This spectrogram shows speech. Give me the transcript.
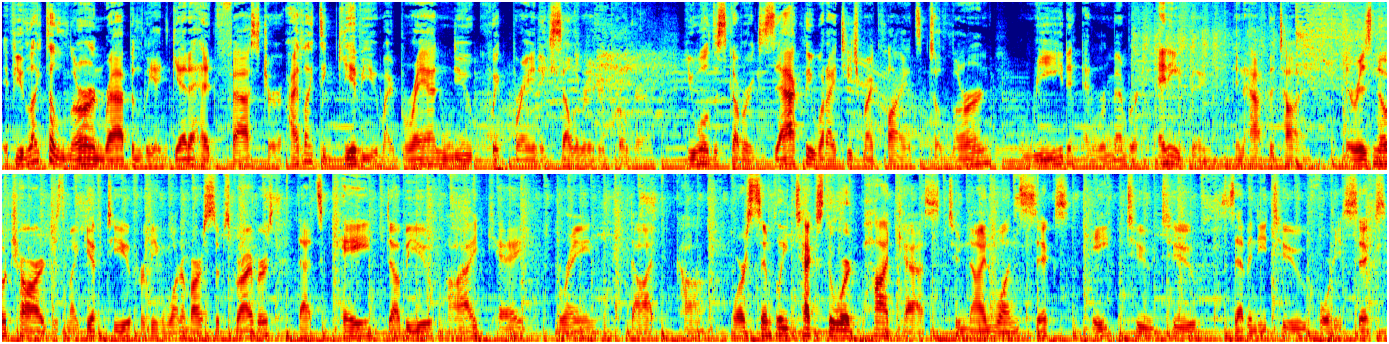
If you'd like to learn rapidly and get ahead faster, I'd like to give you my brand new Kwik Brain Accelerator program. You will discover exactly what I teach my clients to learn, read, and remember anything in half the time. There is no charge. It's my gift to you for being one of our subscribers. That's kwikbrain.com. Or simply text the word podcast to 916 822 7246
